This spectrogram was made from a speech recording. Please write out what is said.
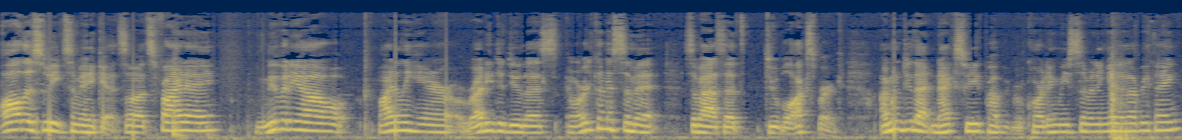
all this week to make it. So it's Friday, new video, finally here, ready to do this, and we're going to submit some assets to Bloxburg. I'm to do that next week, probably recording me submitting it and everything.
